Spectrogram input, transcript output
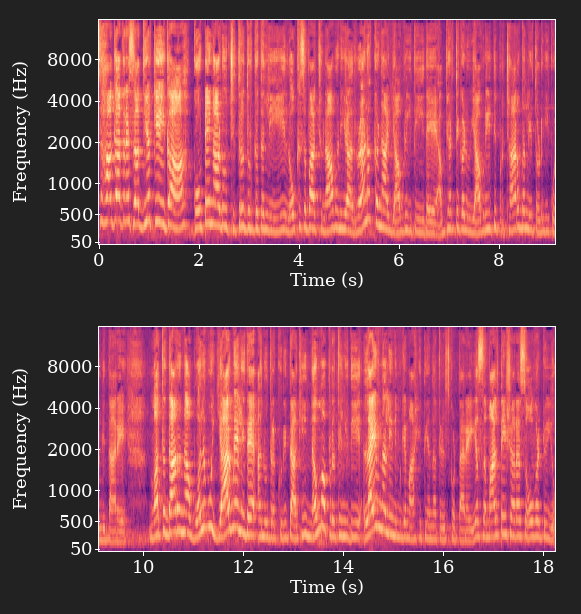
ಹಾಗಾದ್ರೆ ಸದ್ಯಕ್ಕೆ ಈಗ ಕೋಟೆನಾಡು ಚಿತ್ರದುರ್ಗದಲ್ಲಿ ಲೋಕಸಭಾ ಚುನಾವಣೆಯ ರಣಕಣ ಯಾವ ರೀತಿ ಇದೆ? ಅಭ್ಯರ್ಥಿಗಳು ಯಾವ ರೀತಿ ಪ್ರಚಾರದಲ್ಲಿ ತೊಡಗಿಕೊಂಡಿದ್ದಾರೆ? ಮತದಾರನ ಒಲವು ಯಾರ ಮೇಲಿದೆ ಅನ್ನೋದರ ಕುರಿತಾಗಿ ನಮ್ಮ ಪ್ರತಿನಿಧಿ ಲೈವ್ನಲ್ಲಿ ನಿಮಗೆ ಮಾಹಿತಿಯನ್ನ ತಿಳಿಸ್ಕೊಡ್ತಾರೆ. S Maltesh Aras over to you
